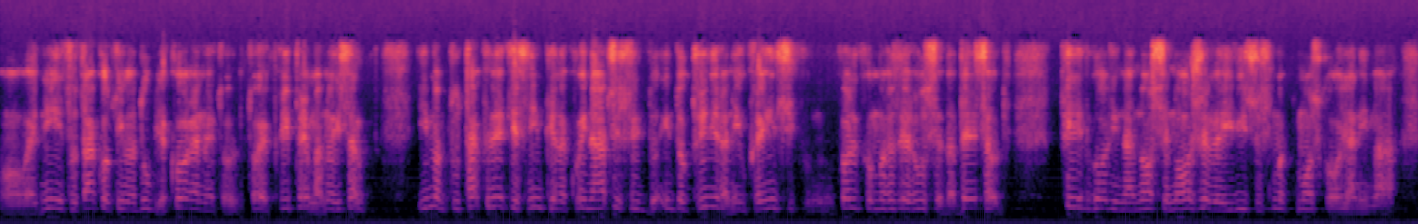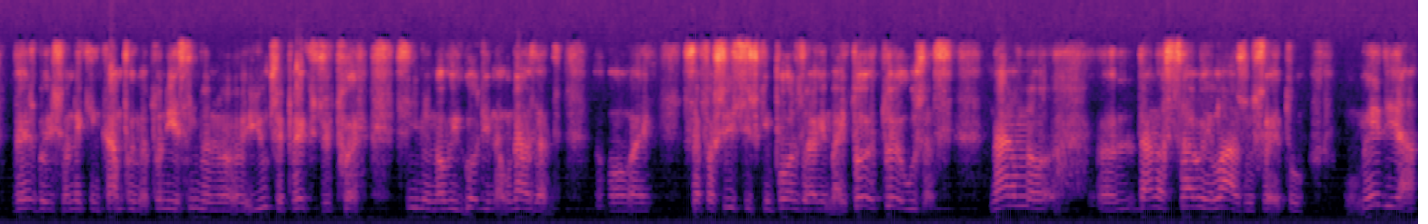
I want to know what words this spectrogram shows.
Ovaj, nije to tako, to ima dublje korene, to, to je pripremano i sad imam tu takve neke snimke na koji način su indoktrinirani Ukrajinci koliko mrze Ruse, da deca od pet godina nose noževe i viču smrt Moskovljanima, vežbaju se o nekim kampovima, to nije snimano juče prekriče, to je snimano ovih godina unazad ovaj, sa fašističkim pozdravima i to, to je užas. Naravno, danas caruje laž u svetu u medija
